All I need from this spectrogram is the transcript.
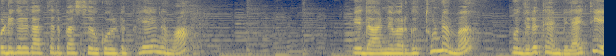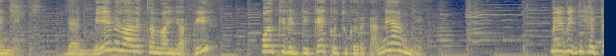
පොඩිකර ගත්තට පස්ස ඔකොල්ට පේනවා මේ ධාන්‍ය වර්ග තුනම හොඳට තැම්බිලයි තියෙන්නේ. දැන් මේ වෙලාවෙ තමයි අපි පොල්කිරි ටික එකතු කරගන්න යන්නේ. මේ විදිහට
